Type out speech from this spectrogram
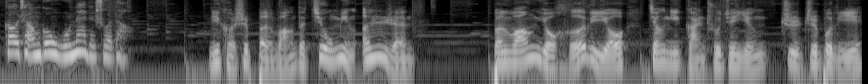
高长恭无奈的说道。你可是本王的救命恩人，本王有何理由将你赶出军营，置之不理？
